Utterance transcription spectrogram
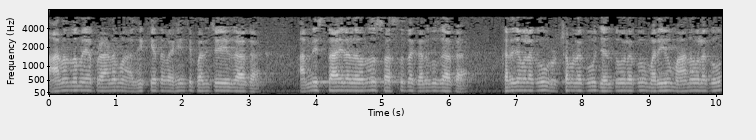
ఆనందమయ ప్రాణము అధిక్యత వహించి పనిచేయుగాక అన్ని స్థాయిలలోనూ స్వస్థత కలుగుగాక. ఖనిజములకు వృక్షములకు జంతువులకు మరియు మానవులకు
